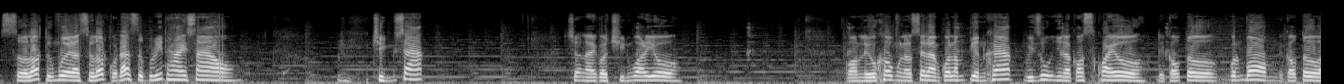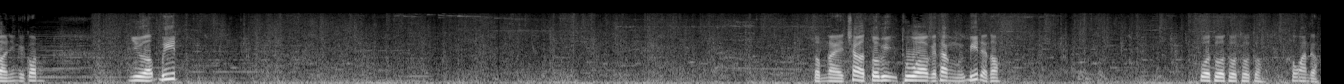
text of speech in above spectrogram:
Slot thứ 10 là slot của Dark Spirit 2 sao. Chính xác. Trận này có 9 Warrior còn nếu không thì nó sẽ làm con 5 tiền khác Ví dụ như là con Squire để counter Con bom để counter vào những cái con Như là Beat Tầm này chắc là tôi bị thua cái thằng Beat này thôi Thua thua thua thua thua Không ăn được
